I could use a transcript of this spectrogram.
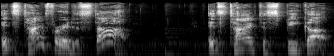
It's time for it to stop. It's time to speak up.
